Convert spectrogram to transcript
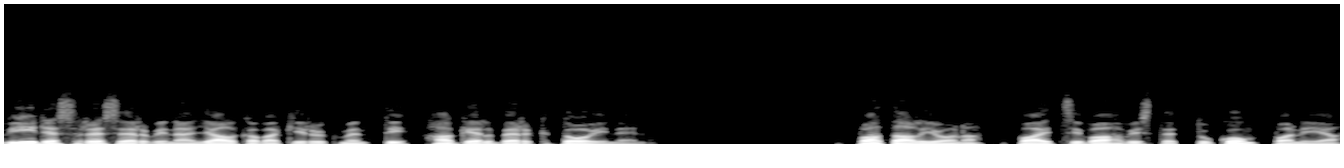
Viides reservinä jalkaväkirykmentti Hagelberg II. Pataljona, paitsi vahvistettu komppania,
